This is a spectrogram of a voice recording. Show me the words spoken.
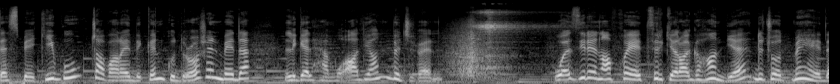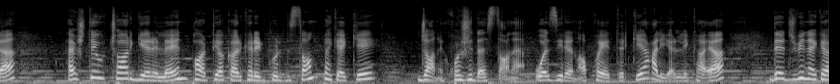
دەستپێکی بوو چاوەڕێ دکن و درۆژن بێدە لەگەل هەموو ئالیان بجوێن. وەزیرە نافخۆیە ترکی ڕگەهاندیە دچۆت مهێدە، هەشتێ و چار گێرەلێن پارتیا کارکەرین کوردستان پکەکێ جانێ خۆشی دەستانە وەزیرە نافخۆیە ترکیە علیەرلیکایە دەجوینەکە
